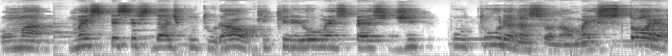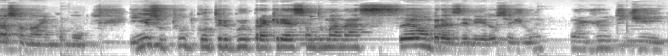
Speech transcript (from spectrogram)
uma, uma especificidade cultural que criou uma espécie de cultura nacional, uma história nacional em comum. E isso tudo contribuiu para a criação de uma nação brasileira, ou seja, um conjunto de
